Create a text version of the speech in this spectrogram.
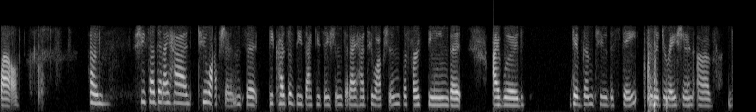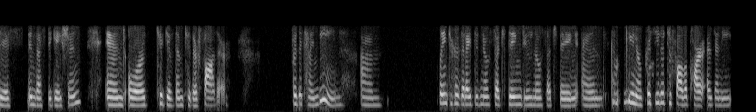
well. Um, she said that I had two options. That because of these accusations, that I had two options. The first being that I would give them to the state for the duration of this investigation and or to give them to their father for the time being. Um, explained to her that I did no such thing, do no such thing, and you know proceeded to fall apart as any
